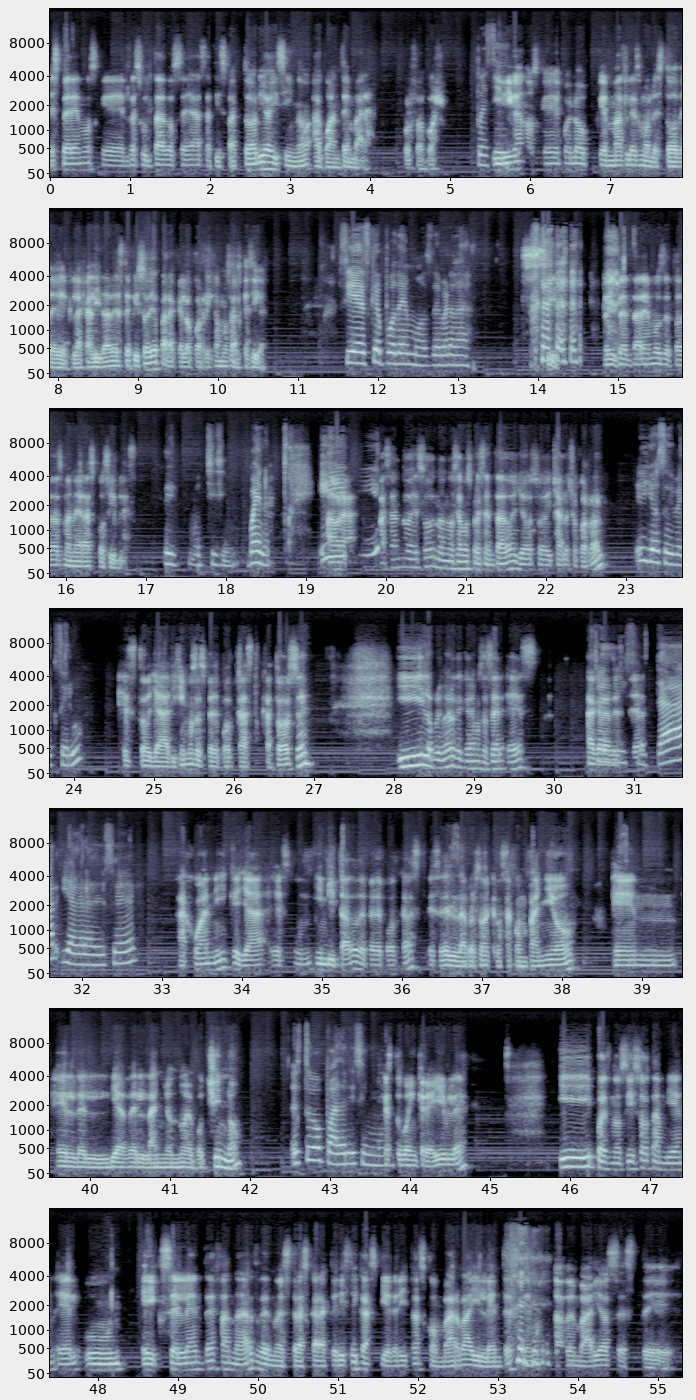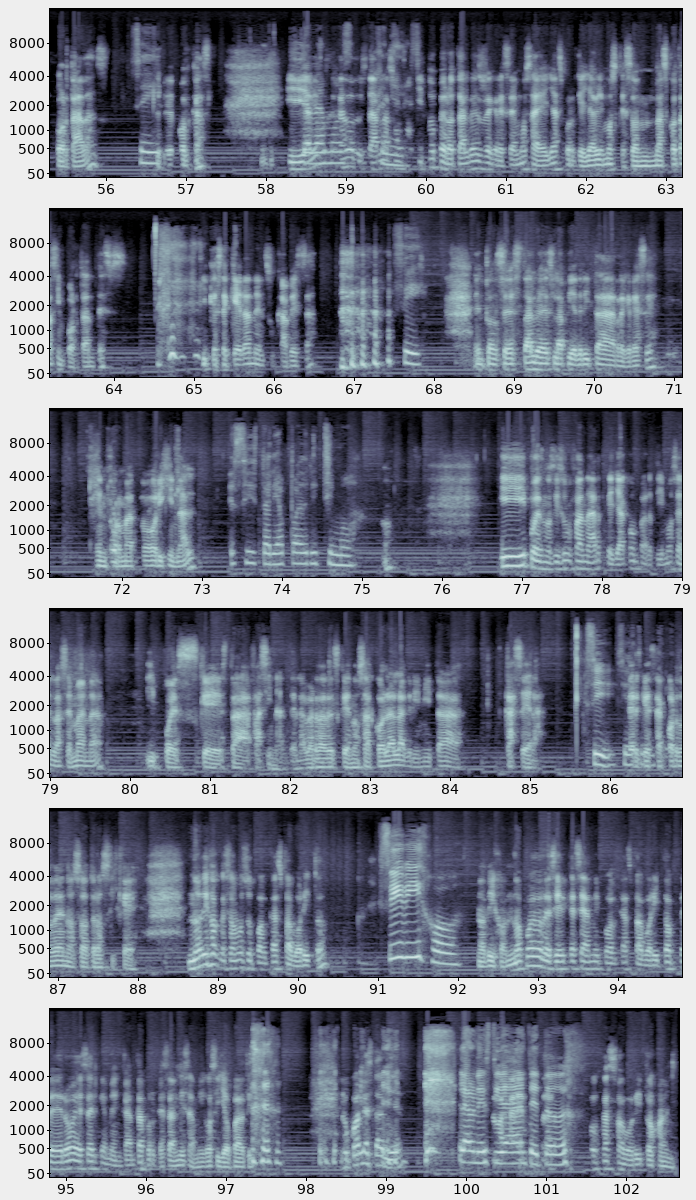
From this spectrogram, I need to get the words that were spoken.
Esperemos que el resultado sea satisfactorio y si no, aguanten vara, por favor. Pues Y sí. díganos qué fue lo que más les molestó de la calidad de este episodio para que lo corrijamos al que siga. Si es que podemos, de verdad. Sí, lo intentaremos de todas maneras posibles. Sí, muchísimo. Bueno, y, Ahora, Pasando eso, no nos hemos presentado. Yo soy Chalo Chocorrol. y yo soy Bexerú. Esto ya dijimos, es PD Podcast 14. Y lo primero que queremos hacer es agradecer y agradecer. a Juani, que ya es un invitado de PD Podcast. Es el- la persona que nos acompañó en el del Día del Año Nuevo Chino. Estuvo padrísimo. estuvo increíble. Y pues nos hizo también él un excelente fanart de nuestras características piedritas con barba y lentes que hemos usado en varias este, portadas Sí, de podcast. Y habíamos dejado de usarlas un poquito, pero tal vez regresemos a ellas porque ya vimos que son mascotas importantes y que se quedan en su cabeza. sí. Entonces tal vez la piedrita regrese en formato original. Sí, estaría padrísimo. Y pues nos hizo un fanart que ya compartimos en la semana y pues que está fascinante. La verdad es que nos sacó la lagrimita casera, Sí, sí. ver que se acordó de nosotros y que no dijo que somos su podcast favorito. Sí dijo. No dijo, no puedo decir que sea mi podcast favorito, pero es el que me encanta porque están mis amigos y yo participo. Lo cual está bien. La honestidad ante todo. Podcast favorito, Juan.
